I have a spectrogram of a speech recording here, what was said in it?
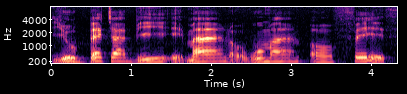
You better be a man or woman of faith.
